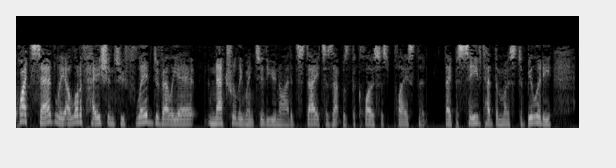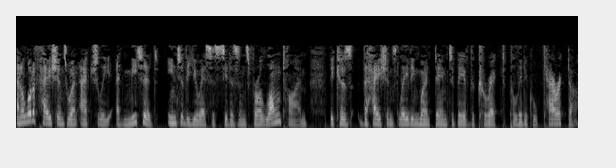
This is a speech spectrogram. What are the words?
Quite sadly, a lot of Haitians who fled Duvalier naturally went to the United States as that was the closest place that they perceived had the most stability, and a lot of Haitians weren't actually admitted into the US as citizens for a long time because the Haitians leaving weren't deemed to be of the correct political character.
